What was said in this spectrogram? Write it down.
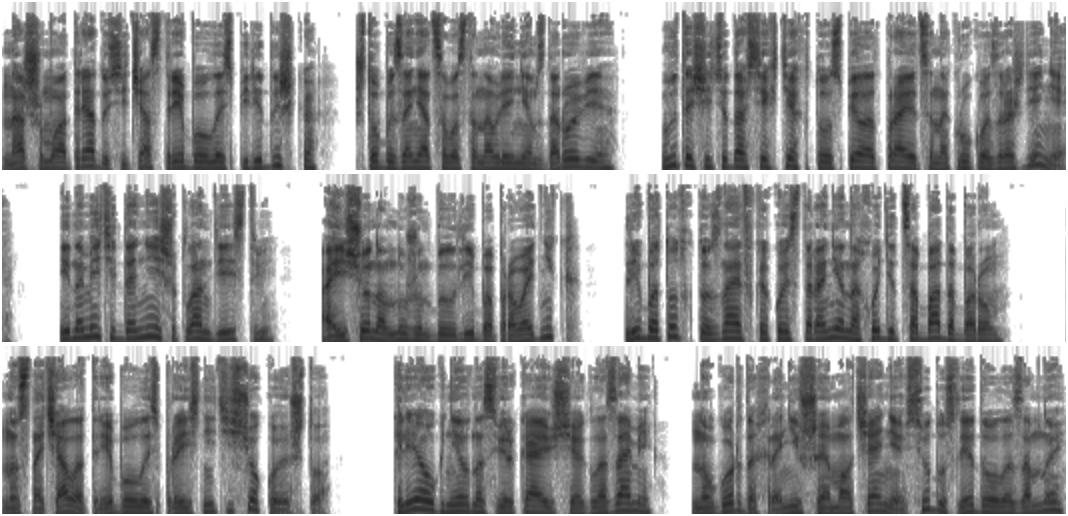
Нашему отряду сейчас требовалась передышка, чтобы заняться восстановлением здоровья, вытащить сюда всех тех, кто успел отправиться на круг возрождения, и наметить дальнейший план действий. А еще нам нужен был либо проводник, либо тот, кто знает, в какой стороне находится Бада-Баром. Но сначала требовалось прояснить еще кое-что. Клео, гневно сверкающая глазами, но гордо хранившая молчание, всюду следовала за мной,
